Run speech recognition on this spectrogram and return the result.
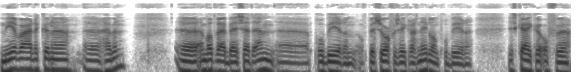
meerwaarde kunnen hebben. en wat wij bij ZN proberen, of bij Zorgverzekeraars Nederland proberen, is kijken of we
